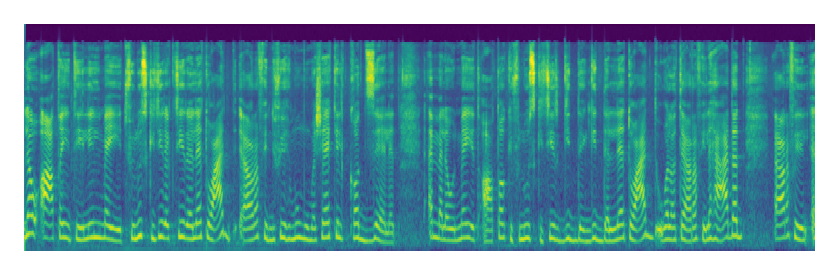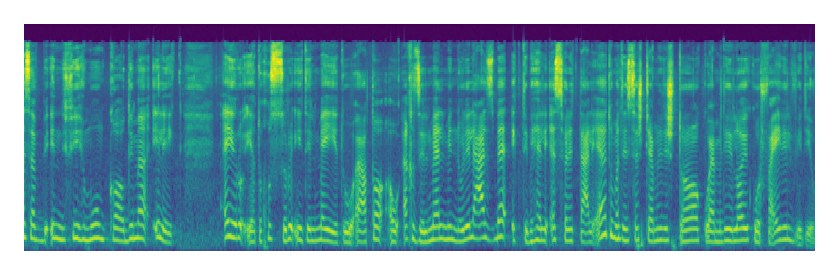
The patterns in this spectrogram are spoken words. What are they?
لو أعطيتي للميت فلوس كتيرة كتيرة لا تعد اعرفي إن فيه هموم ومشاكل قد زالت. أما لو الميت أعطاكي فلوس كتير جدا جدا لا تعد ولا تعرفي لها عدد اعرفي للأسف بأن في هموم قادمة إليك أي رؤية تخص رؤية الميت وإعطاء أو أخذ المال منه للعزباء؟ اكتبها لي أسفل التعليقات وما تنساش تعملي اشتراك واعملي لايك وارفعي لي الفيديو.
